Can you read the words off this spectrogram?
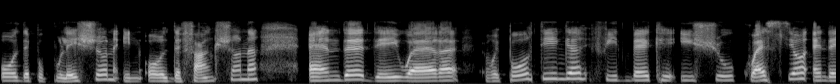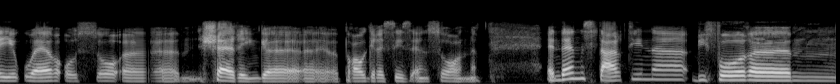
all the population in all the function. And they were reporting, feedback, issue, question, and they were also um, sharing uh, uh, progresses and so on. And then starting uh, before um,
